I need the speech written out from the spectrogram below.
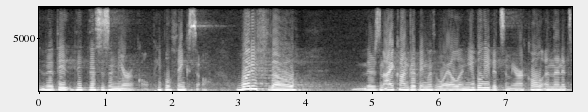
that this is a miracle. People think so. What if, though, there's an icon dripping with oil and you believe it's a miracle, and then it's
